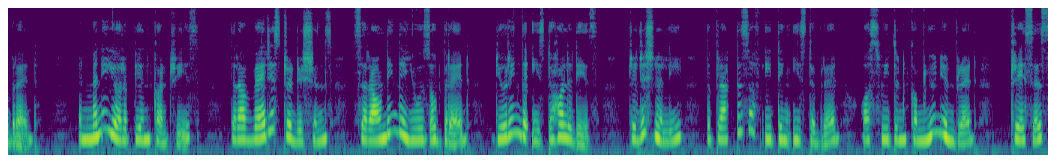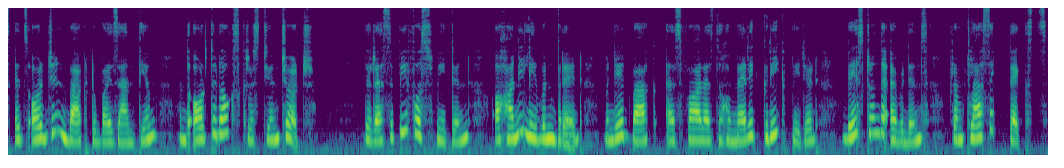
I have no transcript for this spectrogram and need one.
bread. In many European countries, there are various traditions surrounding the use of bread during the Easter holidays. Traditionally, the practice of eating Easter bread or sweetened communion bread traces its origin back to Byzantium and the Orthodox Christian Church. The recipe for sweetened or honey leavened bread may date back as far as the Homeric Greek period based on the evidence from classic texts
